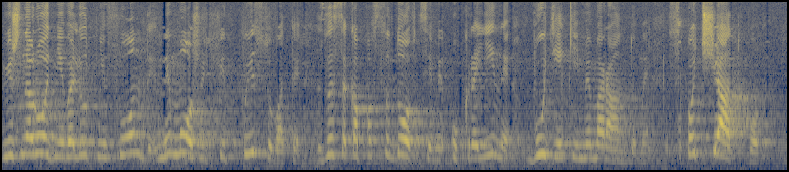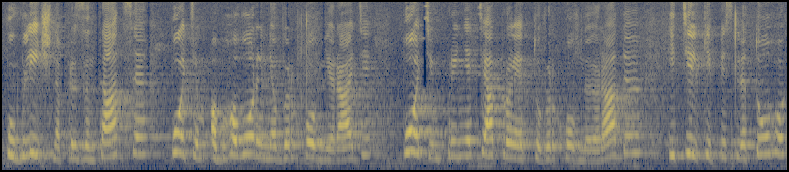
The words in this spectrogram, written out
міжнародні валютні фонди не можуть підписувати з високопосадовцями України будь-які меморандуми. Спочатку публічна презентація, потім обговорення в Верховній Раді, потім прийняття проєкту Верховною Радою і тільки після того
